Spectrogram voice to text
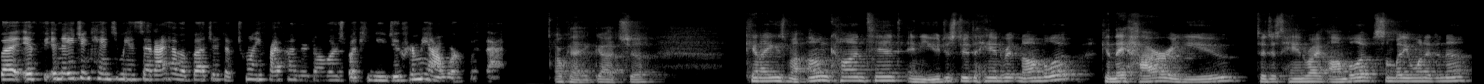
but if an agent came to me and said, I have a budget of $2,500, what can you do for me? I'll work with that. Okay, gotcha. Can I use my own content and you just do the handwritten envelope? Can they hire you to just handwrite envelopes? Somebody wanted to know.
